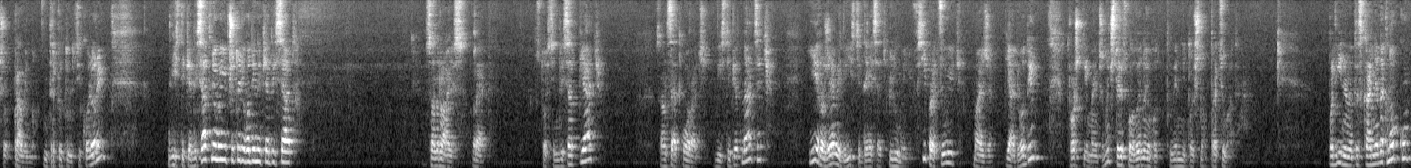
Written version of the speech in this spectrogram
якщо правильно інтерпретую ці кольори. 250 люменів 4 години 50. Sunrise Red 175. Sunset Orange 215 і рожевий 210 люменів. Всі працюють майже 5 годин, трошки менше. Ну, 4,5 повинні точно працювати. Подвійне натискання на кнопку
